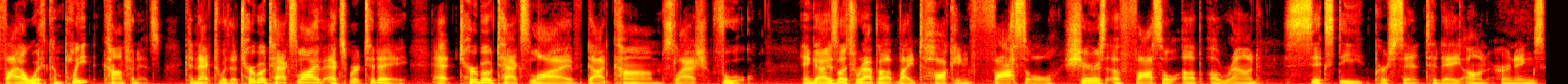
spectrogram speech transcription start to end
File with complete confidence. Connect with a TurboTax Live expert today at turbotaxlive.com/fool. And guys, let's wrap up by talking Fossil. Shares of Fossil up around 60% today on earnings.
